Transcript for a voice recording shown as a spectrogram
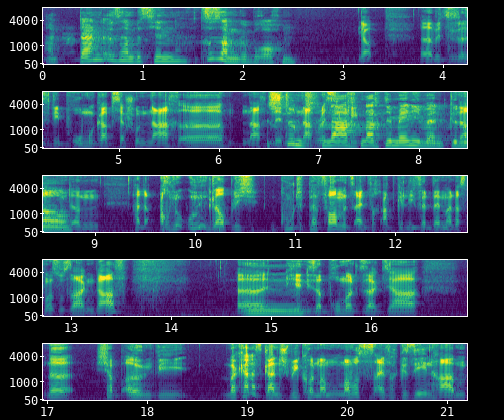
Und dann ist er ein bisschen zusammengebrochen. Ja, äh, beziehungsweise die Promo gab es ja schon nach, äh, nach dem Stimmt, nach, nach, Kingdom. dem Main Event, Genau, genau. und ähm, hat auch eine unglaublich gute Performance einfach abgeliefert, wenn man das mal so sagen darf. Äh, Mhm. Hier in dieser Promo hat gesagt, ja, ne, ich habe irgendwie, man kann das gar nicht recallen, man, man muss das einfach gesehen haben,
